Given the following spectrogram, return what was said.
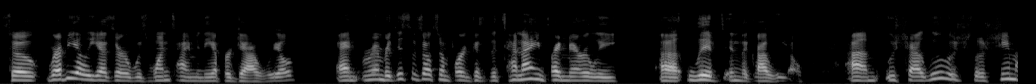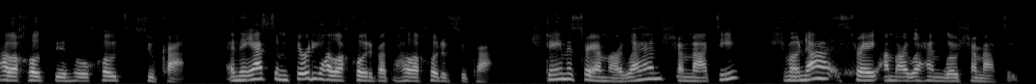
So Rabbi Eliezer was one time in the Upper Galil. And remember, this is also important because the Tanaim primarily uh, lived in the Galil. Um, and they asked him 30 halachot about the halachot of Sukkah. Shamati, Shmona Esrei Amar Lehem Lo Shamati.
